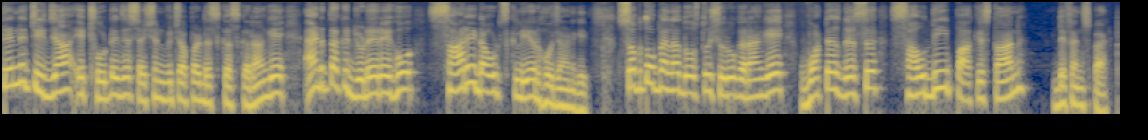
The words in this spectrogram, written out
ਤਿੰਨ ਚੀਜ਼ਾਂ, ਇਹ ਛੋਟੇ ਜਿਹੇ ਸੈਸ਼ਨ ਵਿੱਚ ਆਪਾਂ ਡਿਸਕਸ ਕਰਾਂਗੇ। ਐਂਡ ਤੱਕ ਜੁੜੇ ਰਹੋ, ਸਾਰੇ ਡਾਊਟਸ ਕਲੀਅਰ ਹੋ ਜਾਣਗੇ। ਸਭ ਤੋਂ ਪਹਿਲਾਂ ਦੋਸਤੋ, ਸ਼ੁਰੂ ਕਰਾਂਗੇ what is this Saudi Pakistan defence pact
